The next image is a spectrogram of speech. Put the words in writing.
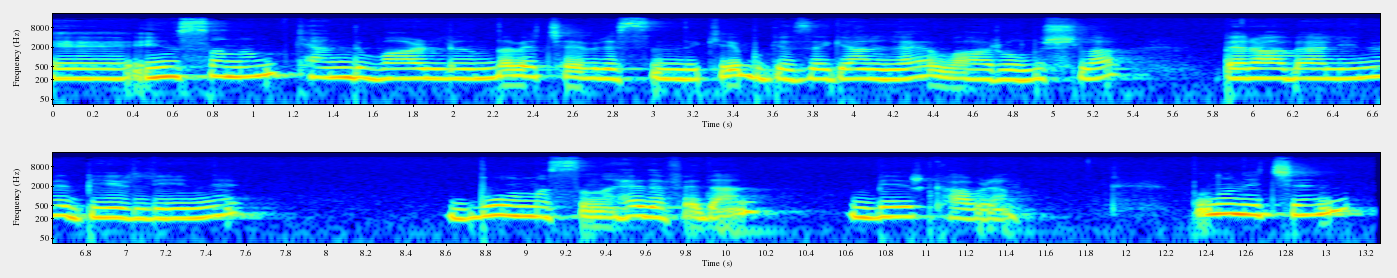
e, insanın kendi varlığında ve çevresindeki bu gezegenle, varoluşla beraberliğini ve birliğini bulmasını hedef eden bir kavram. Bunun için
